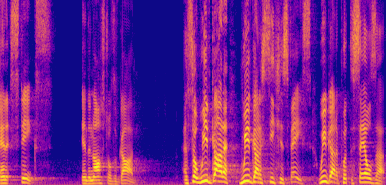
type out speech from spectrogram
and it stinks in the nostrils of God. And so we've got to we've got to seek his face. We've got to put the sails up.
